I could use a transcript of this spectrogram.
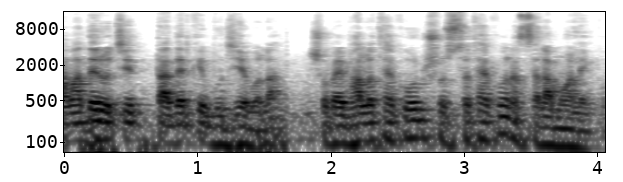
আমাদের উচিত তাদেরকে বুঝিয়ে বলা। সবাই ভালো থাকুন, সুস্থ থাকুন, আসসালামু আলাইকুম।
